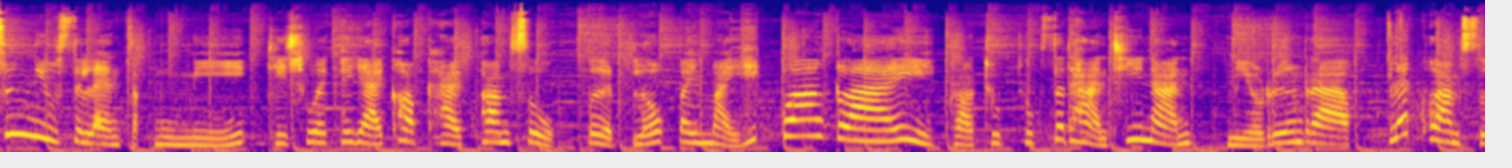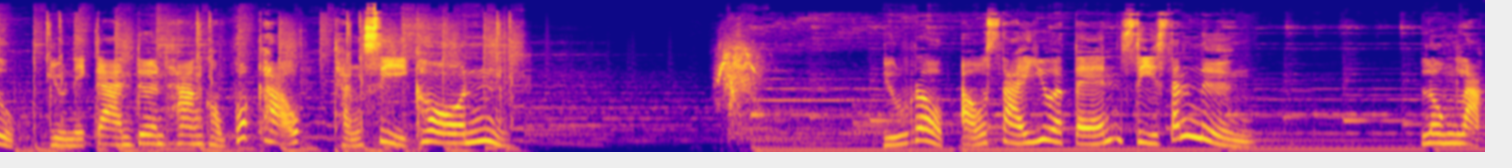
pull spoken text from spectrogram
ซึ่งนิวซีแลนด์จากมุมนี้ที่ช่วยขยายขอบข่ายความสุข เปิดโลกใบใหม่ให้กว้างไกล เพราะทุกๆสถานที่นั้นมีเรื่องราวและความสุขอยู่ในการเดินทางของพวกเขาทั้ง 4 คนยุโรปเอาไซด์ยูเตนซีซั่นหนึ่ง ลงหลัก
